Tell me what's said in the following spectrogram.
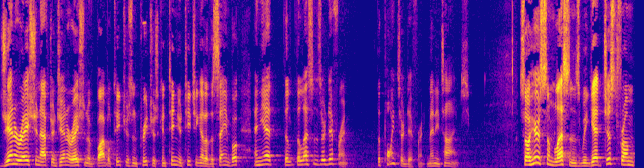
Generation after generation of Bible teachers and preachers continue teaching out of the same book, and yet the, the lessons are different. The points are different many times. So here's some lessons we get just from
